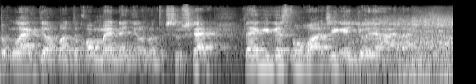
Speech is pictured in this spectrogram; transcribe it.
untuk like jangan lupa untuk komen dan jangan lupa untuk subscribe. Thank you guys for watching. Enjoy the highlights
